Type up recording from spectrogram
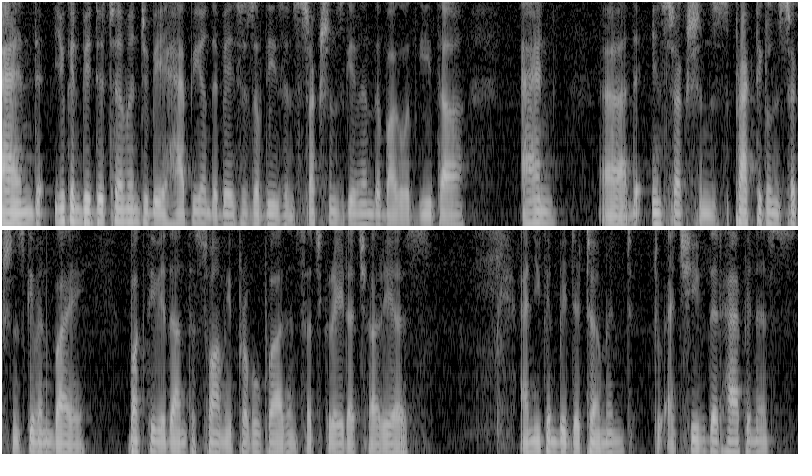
And you can be determined to be happy on the basis of these instructions given in the Bhagavad Gita and uh, the instructions, practical instructions given by Bhaktivedanta Swami Prabhupada and such great acharyas. And you can be determined to achieve that happiness.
